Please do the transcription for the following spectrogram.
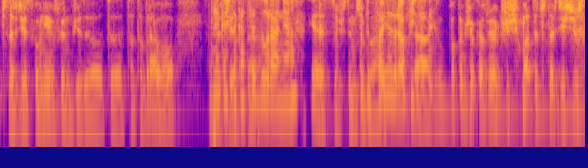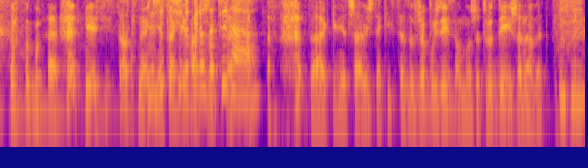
40. Nie wiem skąd mi się to, to, to, to brało. To jakaś taka cezura, nie? Jest coś w tym Żeby chyba. coś zrobić. Tak, potem się okazuje, jak się ma te 40, że to w ogóle nie jest istotne. Że życie takie się dopiero ważne. zaczyna. Tak, i nie trzeba mieć takich cezur, że później są może trudniejsze nawet, Mhm.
